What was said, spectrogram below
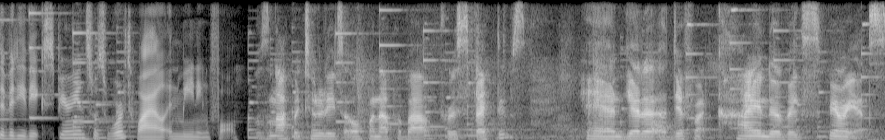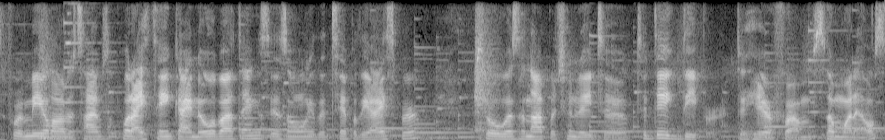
Civity the experience was worthwhile and meaningful. It was an opportunity to open up about perspectives and get a, a, different kind of experience. For me, a lot of times, what I think I know about things is only the tip of the iceberg. So it was an opportunity to, to dig deeper, to hear from someone else.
